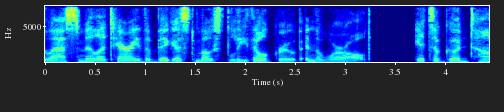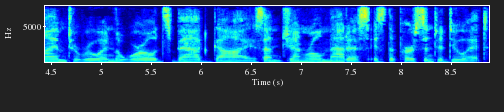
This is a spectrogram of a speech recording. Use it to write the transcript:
U.S. military the biggest most lethal group in the world. It's a good time to ruin the world's bad guys and General Mattis is the person to do it.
